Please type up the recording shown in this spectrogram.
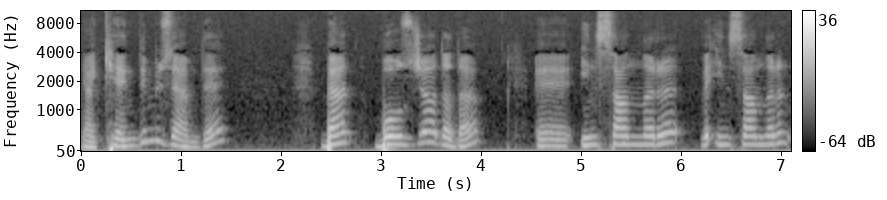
Yani kendi müzemde ben Bozcaada'da e, insanları ve insanların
